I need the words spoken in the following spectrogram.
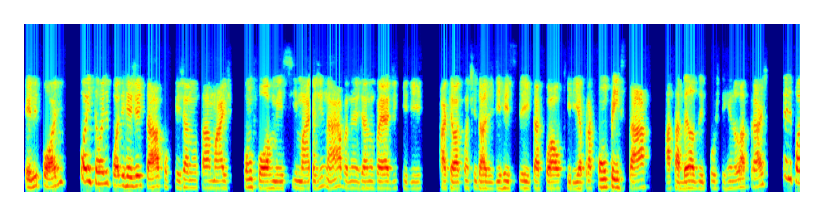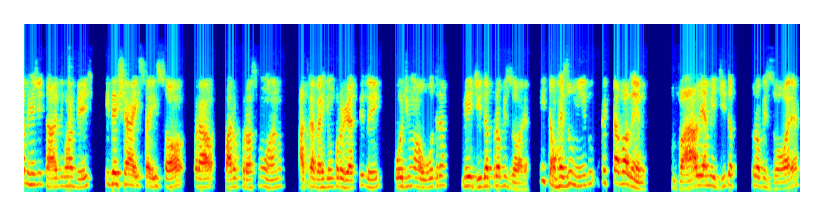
ele pode, ou então ele pode rejeitar, porque já não está mais conforme se imaginava, né? já não vai adquirir aquela quantidade de receita a qual queria para compensar a tabela do imposto de renda lá atrás, ele pode rejeitar de uma vez e deixar isso aí só pra, para o próximo ano, através de um projeto de lei ou de uma outra medida provisória. Então, resumindo, o que está valendo? Vale a medida provisória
